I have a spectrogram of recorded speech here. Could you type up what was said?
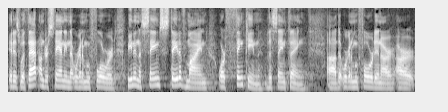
it is with that understanding that we're going to move forward, being in the same state of mind or thinking the same thing uh, that we're going to move forward in our, our,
